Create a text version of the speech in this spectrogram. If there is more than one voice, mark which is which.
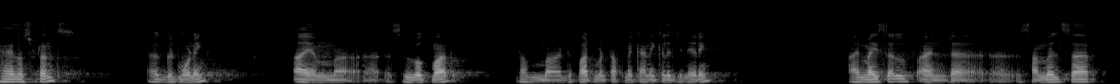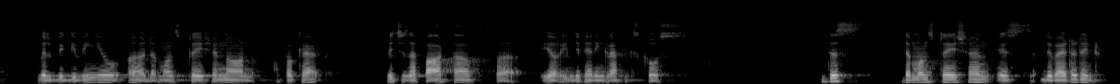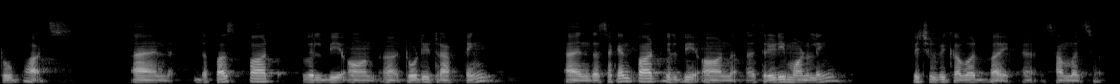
Speaker 1: Hello students, uh, good morning. I am uh, uh, from uh, Department of Mechanical Engineering. I myself and uh, uh, Samuel sir will be giving you a demonstration on AutoCAD, which is a part of uh, your engineering graphics course. This demonstration is divided into two parts and the first part will be on uh, 2D drafting and the second part will be on uh, 3D modeling which will be covered by uh, Samuel sir.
